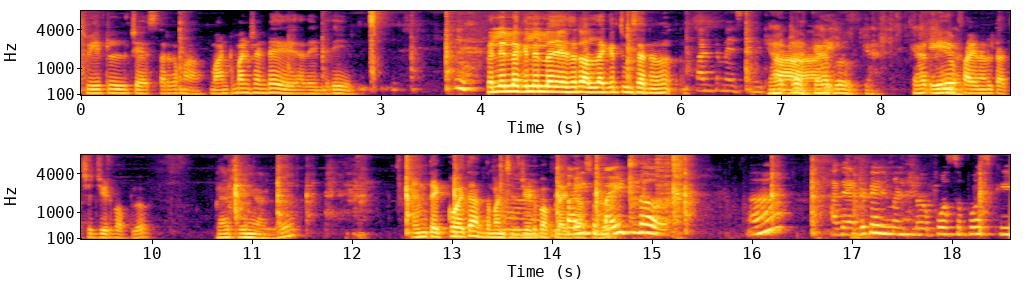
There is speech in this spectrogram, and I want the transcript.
స్వీట్లు చేస్తారు కదా మా వంట మనిషి అంటే అదేంటిది? పెళ్ళిళ్ళో గిల్లిల్లో చేశారు వాళ్ళ దగ్గర చూశాను. ఏ ఫైనల్ టచ్ జీడిపప్పులు? క్యాటరింగ్ వాళ్ళు ఎంత ఎక్కువ అయితే అంత మంచిది జీడిపప్పులు అయితే బయట అసలు. బయటలో ఆ? అది అడ్వర్టైజ్మెంట్లో పోస పోస్కి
